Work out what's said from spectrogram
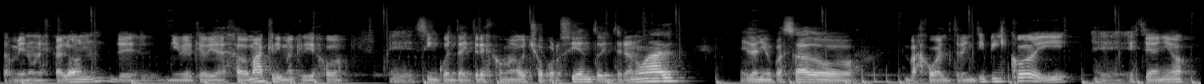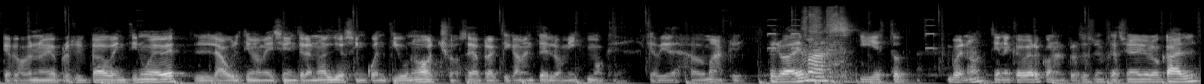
también un escalón del nivel que había dejado Macri. Macri dejó 53,8% eh, interanual. El año pasado bajó al 30 y pico y eh, este año, que el gobierno había proyectado 29, la última medición interanual dio 51,8, o sea, prácticamente lo mismo que, que había dejado Macri. Pero además, y esto, bueno, tiene que ver con el proceso inflacionario local,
